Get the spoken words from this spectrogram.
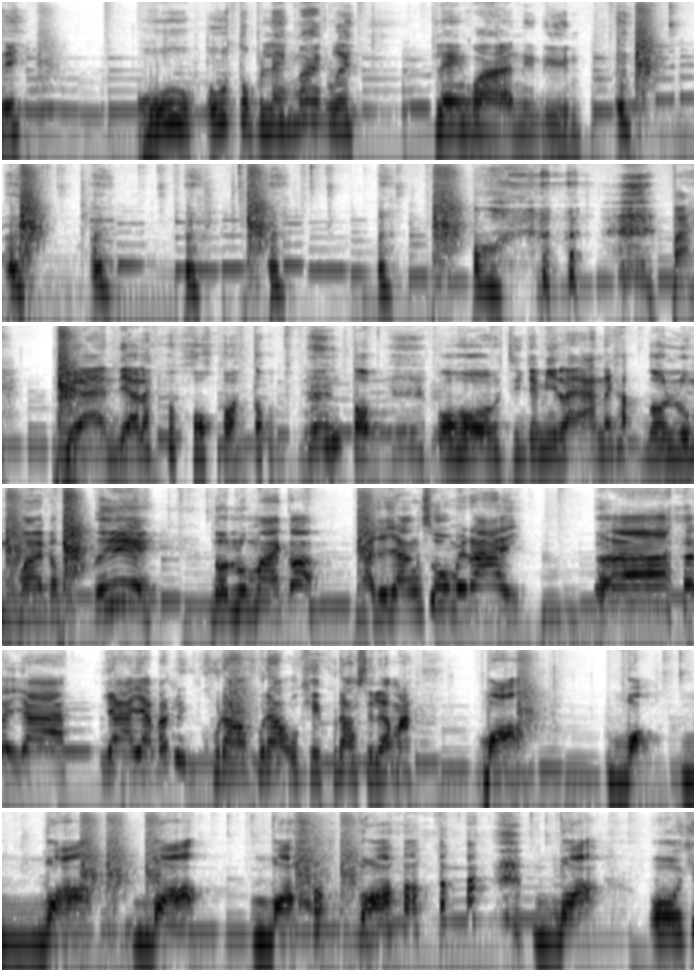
สิโอ้โอ้ตบแรงมากเลย แรงกว่าอันอื่นๆโอ้ เหลืออันเดียวแล้ว โอ้โห ตบ ตบ โอ้โห ถึงจะมีหลายอันนะครับ โดนลุมมาก็นี่โดนลุมมาก็อาจจะยังสู้ไม่ได้ เอออย่าอย่าอย่าแป๊บนึงครูดาวครูดาวโอเคครูดาวเสร็จแล้วมาเบาะเบาะเบาะเบาะเบาะเบาะเบาะโอเค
